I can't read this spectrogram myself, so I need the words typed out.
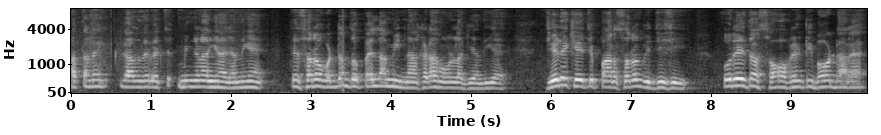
ਆ ਤਣੇ ਗਲ ਦੇ ਵਿੱਚ ਮਿੰਗਣਾਂ ਹੀ ਆ ਜਾਂਦੀਆਂ ਤੇ ਸਰੋਂ ਵੱਢਣ ਤੋਂ ਪਹਿਲਾਂ ਮਹੀਨਾ ਖੜਾ ਹੋਣ ਲੱਗ ਜਾਂਦੀ ਹੈ। ਜਿਹੜੇ ਖੇਤ 'ਚ ਪਰ ਸਰੋਂ ਬੀਜੀ ਸੀ ਉਹਦੇ ਤਾਂ 100% ਬਹੁਤ ਡਰ ਹੈ।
